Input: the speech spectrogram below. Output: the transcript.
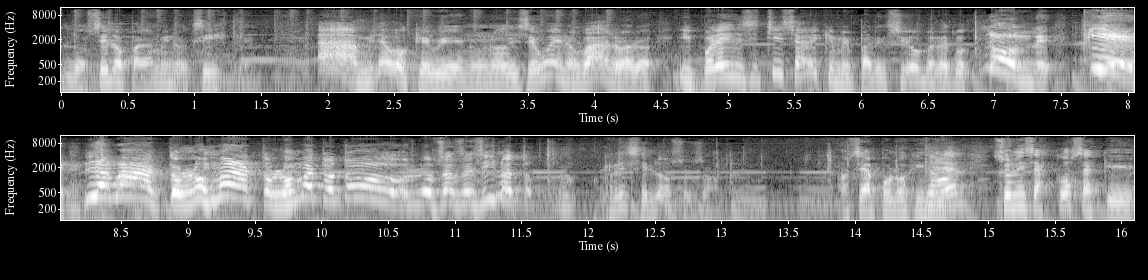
los celos para mí no existen. Ah, mira vos qué bien. Uno dice, bueno, bárbaro. Y por ahí dice, che, ¿sabes qué me pareció ver ¿Dónde? ¿Quién? ¡La mato! ¡Los mato! ¡Los mato a todos! ¡Los asesino a todos! Re celosos son. O sea, por lo general son esas cosas que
